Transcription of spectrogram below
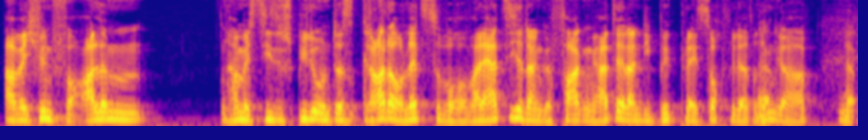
Aber ich finde vor allem, haben jetzt diese Spiele und das gerade auch letzte Woche, weil er hat sich ja dann gefangen, er hat ja dann die Big Plays doch wieder drin Ja. gehabt. Ja.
